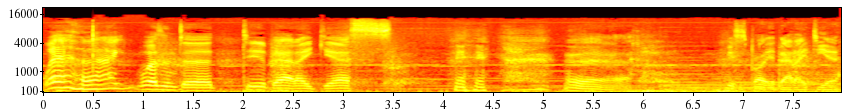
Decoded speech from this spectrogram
Well, I wasn't uh, too bad, I guess. uh, this is probably a bad idea.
